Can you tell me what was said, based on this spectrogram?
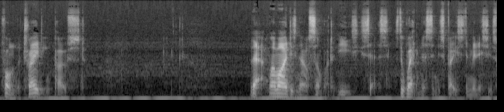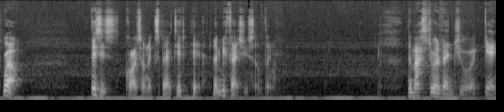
from the trading post. There, my mind is now somewhat at ease, he says, as the wetness in his face diminishes. Well, this is quite unexpected. Here, let me fetch you something. The master adventurer again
